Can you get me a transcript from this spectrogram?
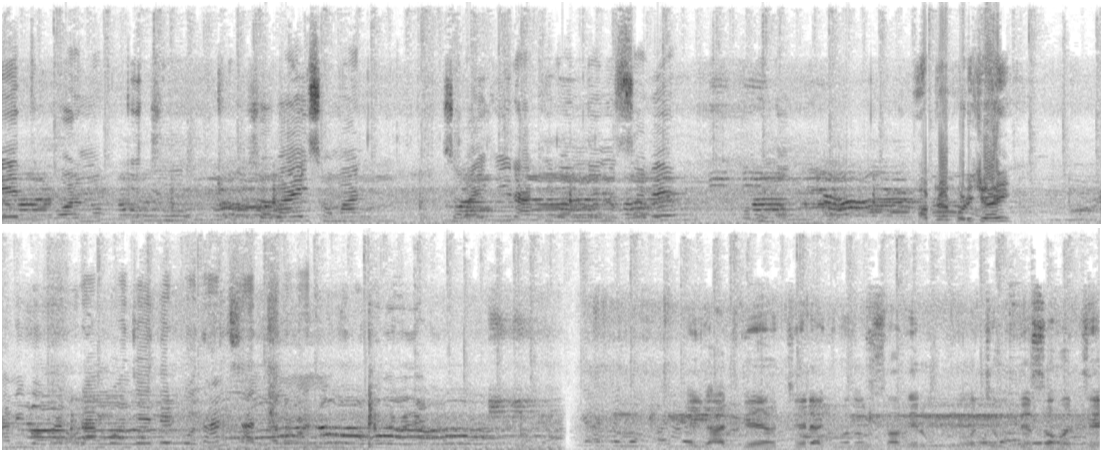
ভেদ বর্ণ কিছু সবাই সমান সবাইকে রাখি বন্ধন উৎসবে অভিনন্দন। আপনার পরিচয়? আমি গোঘাট গ্রাম পঞ্চায়েতের প্রধান সাজ্জাদ এই আজকে হচ্ছে রাখি বন্ধন উৎসব এর হচ্ছে উদ্দেশ্য হচ্ছে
